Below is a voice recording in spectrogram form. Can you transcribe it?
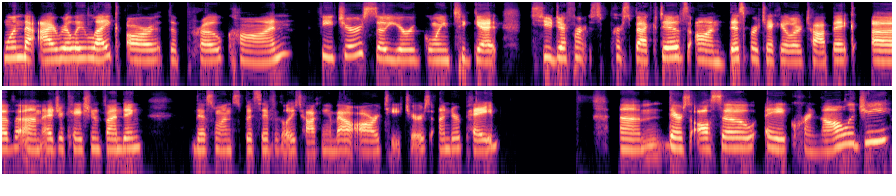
One that I really like are the pro-con features. So you're going to get two different perspectives on this particular topic of um, education funding this one specifically talking about our teachers underpaid. Um, there's also a chronology.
